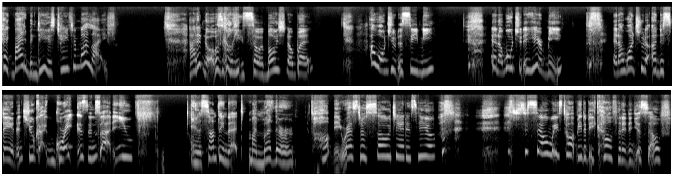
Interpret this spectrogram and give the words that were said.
Heck, vitamin D is changing my life. I didn't know I was gonna get so emotional, but I want you to see me and I want you to hear me. And I want you to understand that you got greatness inside of you. And it was something that my mother taught me. Rest her soul, Janice Hill. She just always taught me to be confident in yourself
